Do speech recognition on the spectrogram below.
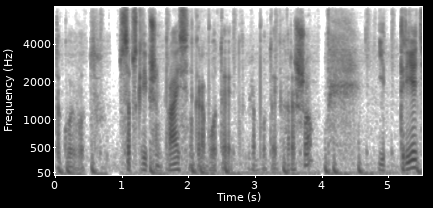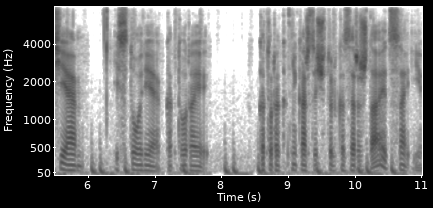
такой вот subscription pricing работает, работает хорошо. И третья история, которая которая, как мне кажется, еще только зарождается, и,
